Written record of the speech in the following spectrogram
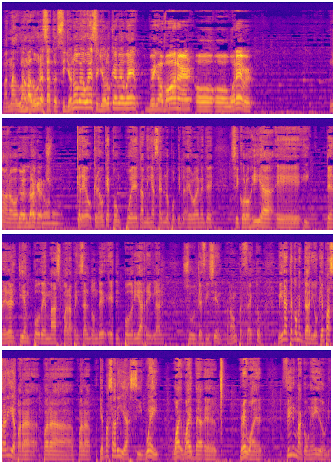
Más maduro. más maduro, exacto. Si yo no veo eso, yo lo que veo es Ring of Honor o, o whatever. No, no, De verdad yo- que no, no. Creo, creo que Punk puede también hacerlo porque eh, obviamente psicología eh, y tener el tiempo de más para pensar dónde él podría arreglar sus deficiencias. No, perfecto. Mira este comentario. ¿Qué pasaría para, para, para, qué pasaría si Wade, White, White, eh, Bray Wyatt firma con AEW?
